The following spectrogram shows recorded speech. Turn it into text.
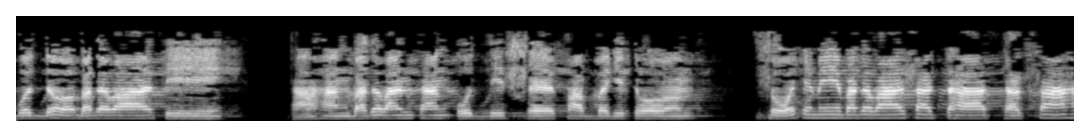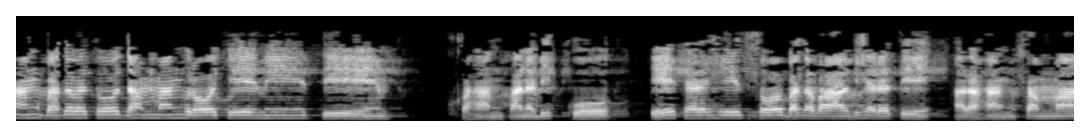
බුද්ධෝ භගවාති. තාහං භගවන්තං උද්දිස්ස පබ්බජිතෝ. සෝචමේ භගවා සත්තා තස්සාහං භගවතෝ ධම්මං රෝචේමි තේ කහං පන බික්කෝ ඒතරහි සෝ භගවා විහෙරති. අරහං සම්මා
